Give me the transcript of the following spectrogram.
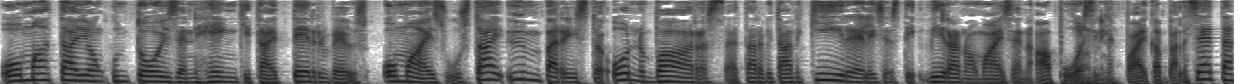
oma tai jonkun toisen henki tai terveys, omaisuus tai ympäristö on vaarassa ja tarvitaan kiireellisesti viranomaisen apua No niin. sinne paikan päälle. Se, että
